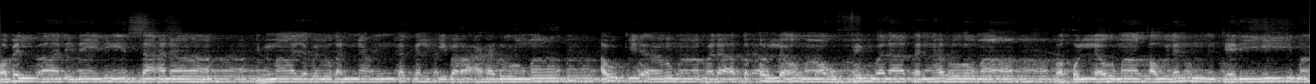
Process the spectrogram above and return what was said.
وبالوالدين إحسانا إما يبلغن عندك الكبر أحدهما أو كلاهما فلا تقل لهما أف ولا تنهرهما وقل لهما قولا كريما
